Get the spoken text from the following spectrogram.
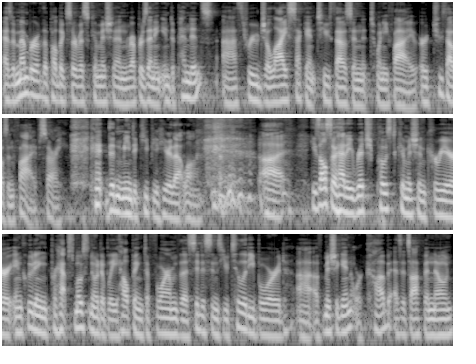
as a member of the Public Service Commission representing independents uh, through July 2nd, 2025, or 2005, sorry. Didn't mean to keep you here that long. Uh, He's also had a rich post-commission career, including perhaps most notably helping to form the Citizens Utility Board uh, of Michigan, or CUB as it's often known,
